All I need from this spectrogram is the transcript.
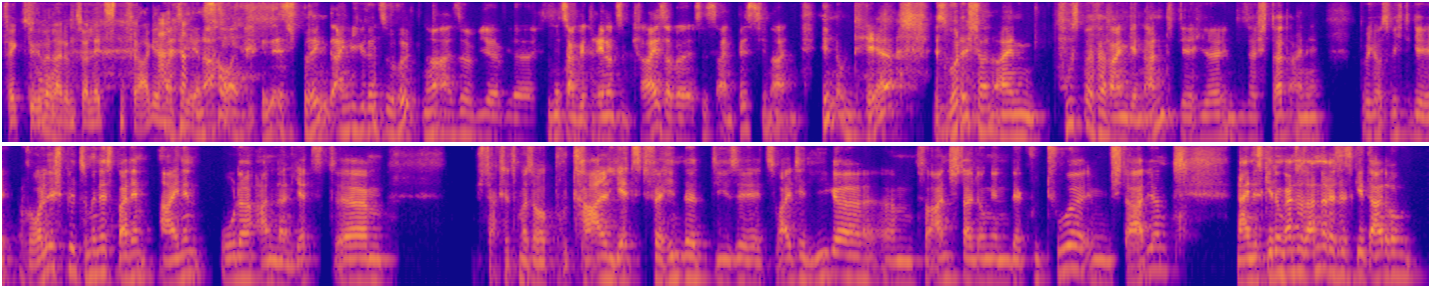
Perfekte so. Überleitung zur letzten Frage, Matthias. Genau, es springt eigentlich wieder zurück. Ne? Also wir, wir, ich will sagen, wir drehen uns im Kreis, aber es ist ein bisschen ein Hin und Her. Es wurde schon ein Fußballverein genannt, der hier in dieser Stadt eine durchaus wichtige Rolle spielt, zumindest bei dem einen oder anderen. Jetzt, ähm, ich sage es jetzt mal so brutal, jetzt verhindert diese zweite Liga ähm, Veranstaltungen der Kultur im Stadion. Nein, es geht um ganz was anderes. Es geht darum,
